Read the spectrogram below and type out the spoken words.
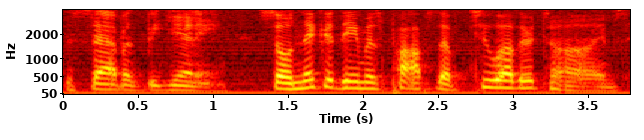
the Sabbath beginning. So Nicodemus pops up two other times,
